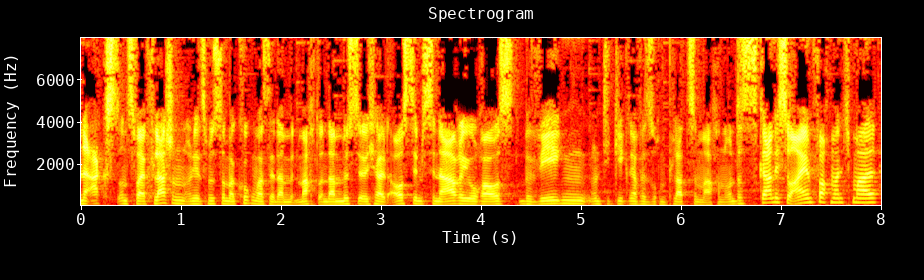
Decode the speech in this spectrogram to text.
eine Axt und zwei Flaschen und jetzt müsst ihr mal gucken, was ihr damit macht. Und dann müsst ihr euch halt aus dem Szenario raus bewegen und die Gegner versuchen Platz zu machen. Und das ist gar nicht so einfach manchmal,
